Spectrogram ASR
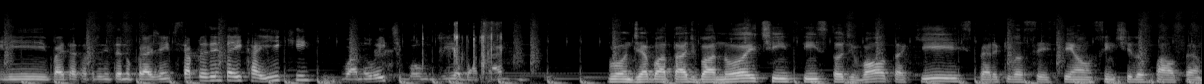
Ele vai estar se apresentando para a gente. Se apresenta aí, Kaique. Boa noite, bom dia, boa tarde. Bom dia, boa tarde, boa noite. Enfim, estou de volta aqui. Espero que vocês tenham sentido falta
